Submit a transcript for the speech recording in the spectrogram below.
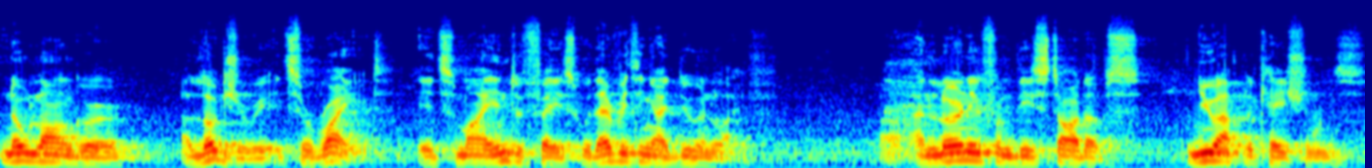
no longer a luxury, it's a right. It's my interface with everything I do in life. Uh, and learning from these startups new applications,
